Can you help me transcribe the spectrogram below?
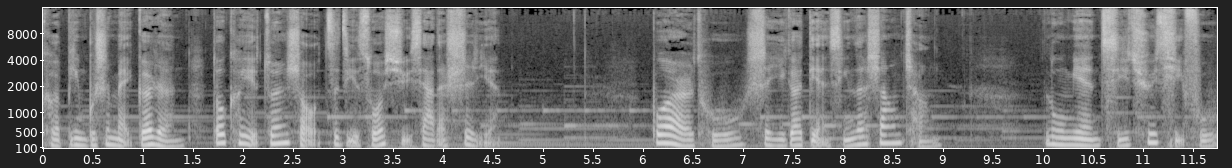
可并不是每个人都可以遵守自己所许下的誓言。波尔图是一个典型的商城，路面崎岖起伏。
